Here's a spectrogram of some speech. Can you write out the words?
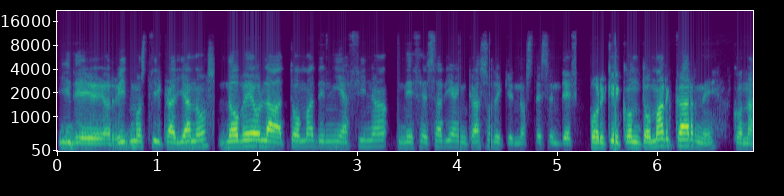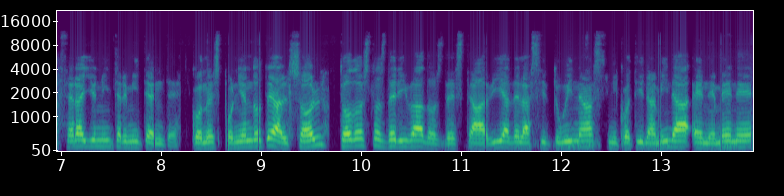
y de ritmos circadianos, no veo la toma de niacina necesaria en caso de que no estés en déficit, porque con tomar carne, con hacer ayuno intermitente, con exponiéndote al sol, todos estos derivados de esta vía de las situinas, nicotinamida, NMN,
